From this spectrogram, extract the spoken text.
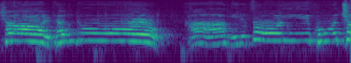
철, 변두, 각일소이 고초,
